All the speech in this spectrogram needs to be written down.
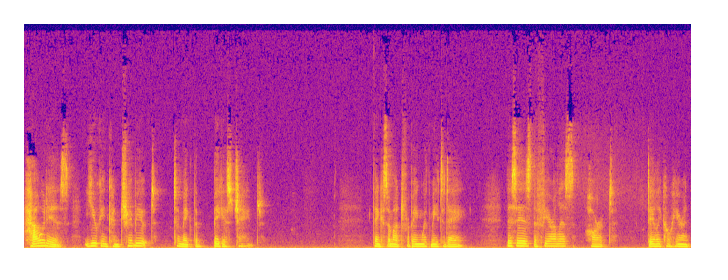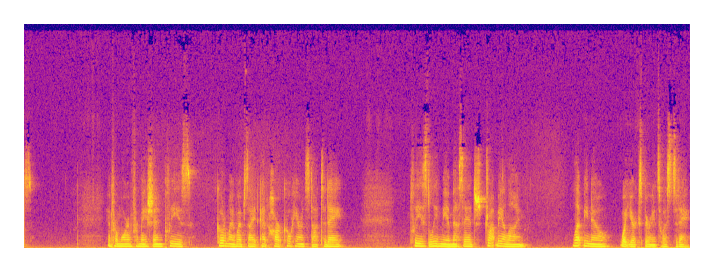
how it is you can contribute to make the biggest change. Thanks so much for being with me today. This is the Fearless Heart Daily Coherence. And for more information, please go to my website at heartcoherence.today. Please leave me a message, drop me a line. Let me know what your experience was today.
